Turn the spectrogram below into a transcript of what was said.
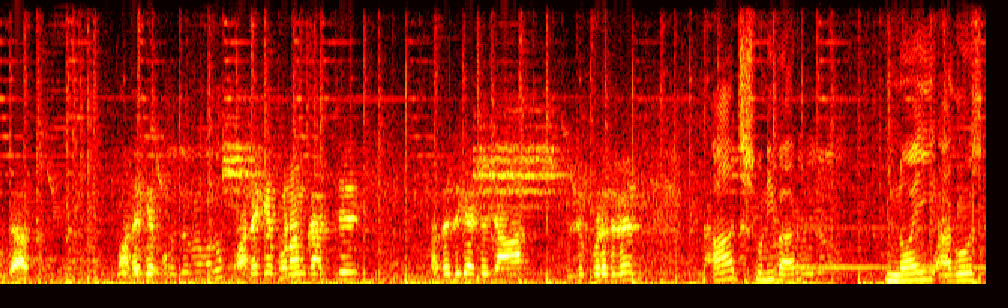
উঠে আসুন। অনেকে অনেকে প্রণাম খাচ্ছে, তাদের দিকে একটু যাওয়ার সুযোগ করে দেবেন। আজ শনিবার, নয়ই আগস্ট,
